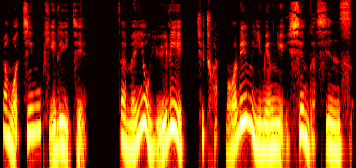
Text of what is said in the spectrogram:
让我精疲力竭，再没有余力去揣摩另一名女性的心思。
